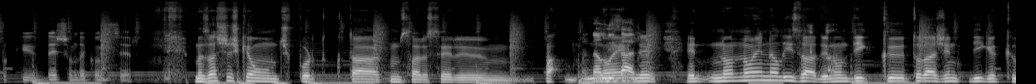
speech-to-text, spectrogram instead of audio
porque deixam de acontecer. Mas achas que é um desporto que está a começar a ser hum, pá, Analisado. Não é, é- não, não é analisado. Eu não digo que toda a gente diga que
